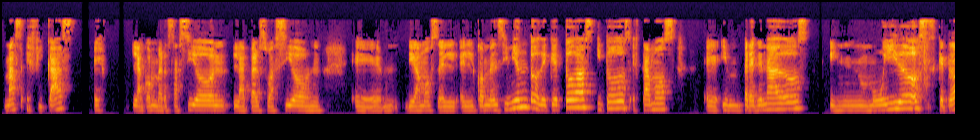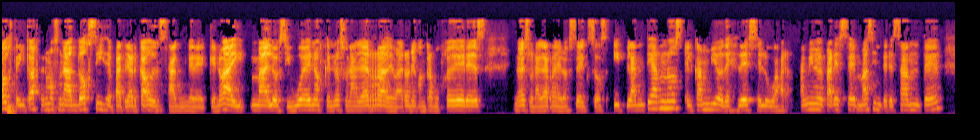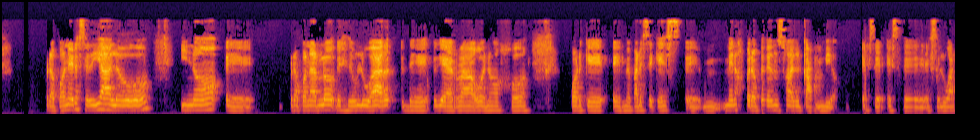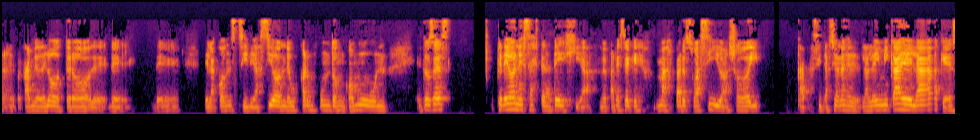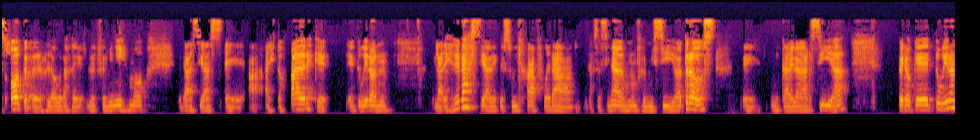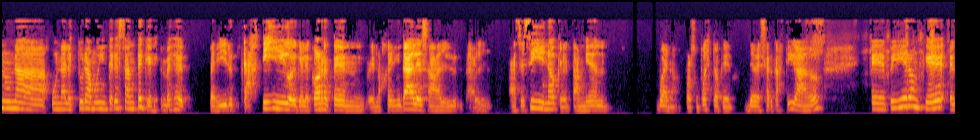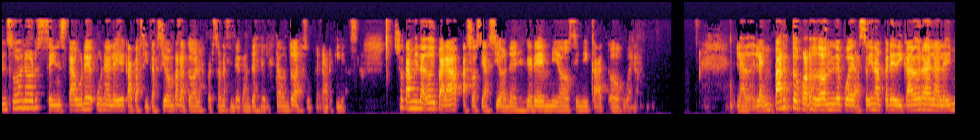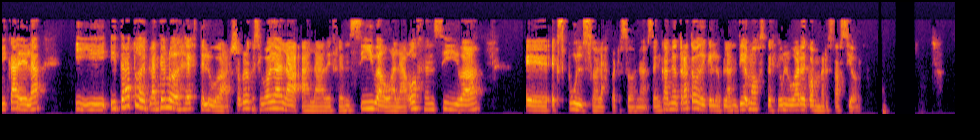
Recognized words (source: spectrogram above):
más eficaz es la conversación, la persuasión, eh, digamos, el, convencimiento de que todas y todos estamos eh, impregnados, inmuidos, que todos y todas tenemos una dosis de patriarcado en sangre, que no hay malos y buenos, que no es una guerra de varones contra mujeres, no es una guerra de los sexos, y plantearnos el cambio desde ese lugar. A mí me parece más interesante proponer ese diálogo y no eh, proponerlo desde un lugar de guerra o enojo, porque eh, me parece que es eh, menos propenso al cambio, ese, ese, lugar, el cambio del otro, de, la conciliación, de buscar un punto en común. Entonces, creo en esa estrategia, me parece que es más persuasiva. Yo doy capacitaciones de la ley Micaela, que es otro de los logros del feminismo, gracias eh, a, estos padres que eh, tuvieron la desgracia de que su hija fuera asesinada en un femicidio atroz, eh, Micaela García, pero que tuvieron una, lectura muy interesante que en vez de pedir castigo y que le corten los genitales al, al asesino, que también, bueno, por supuesto que debe ser castigado, eh, pidieron que en su honor se instaure una ley de capacitación para todas las personas integrantes del Estado en todas sus jerarquías. Yo también la doy para asociaciones, gremios, sindicatos, bueno. La, imparto por donde pueda. Soy una predicadora de la ley Micaela y, trato de plantearlo desde este lugar. Yo creo que si voy a la, defensiva o a la ofensiva, eh, expulso a las personas. En cambio, trato de que lo planteemos desde un lugar de conversación.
